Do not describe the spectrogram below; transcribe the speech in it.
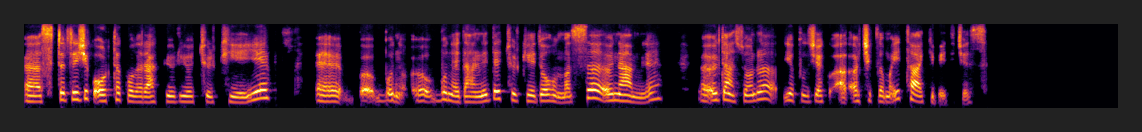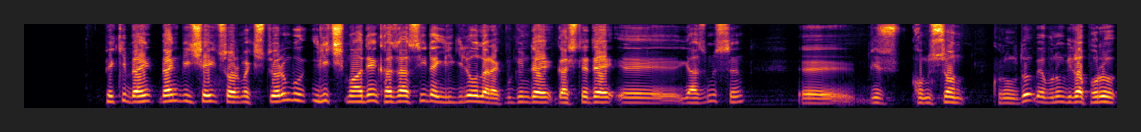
eee, stratejik ortak olarak görüyor Türkiye'yi. Eee, bu ııı, bu nedenle de Türkiye'de olması önemli. Eee, öğleden sonra yapılacak açıklamayı takip edeceğiz. Peki ben ben bir şey sormak istiyorum. Bu İliç maden kazasıyla ilgili olarak bugün de gazetede, eee, yazmışsın. Eee, bir komisyon kuruldu ve bunun bir raporu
